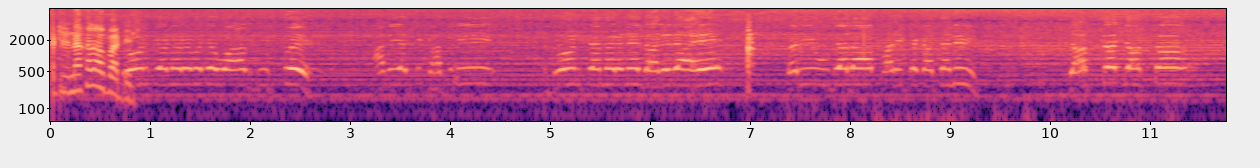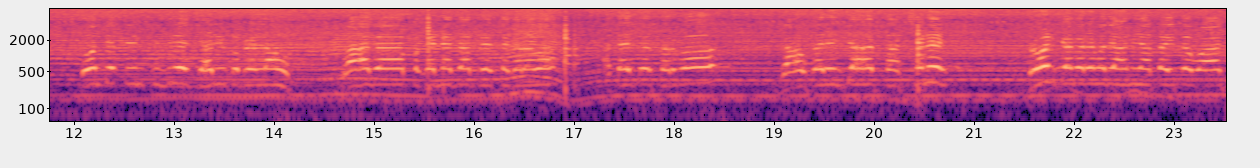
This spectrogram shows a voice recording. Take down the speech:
पाटील नका लावा पाटील. ड्रोन कॅमेऱ्यामध्ये वाघ दिसतोय. आणि याची खात्री ड्रोन कॅमेऱ्याने झालेली आहे. तरी उद्याला परीक्षकांनी खात्याने जास्तीत जास्त दोन ते तीन पिंजरे शहरी कपडे लावून वाघ पकडण्याचा प्रयत्न करावा. आता इथं सर्व गावकऱ्यांच्या साक्षीने ड्रोन कॅमेऱ्यामध्ये आम्ही आता इथं वाघ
